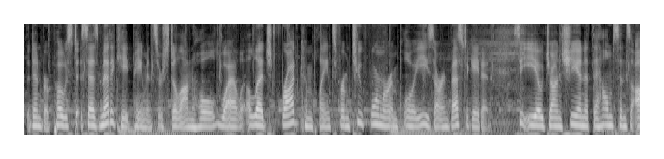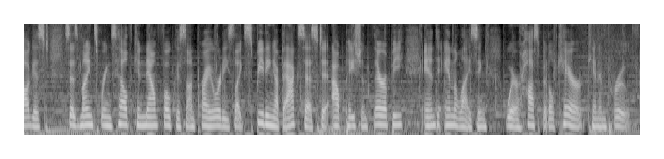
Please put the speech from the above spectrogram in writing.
The Denver Post says Medicaid payments are still on hold, while alleged fraud complaints from two former employees are investigated. CEO John Sheehan at the helm since August says Mind Springs Health can now focus on priorities like speeding up access to outpatient therapy and analyzing where hospital care can improve.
